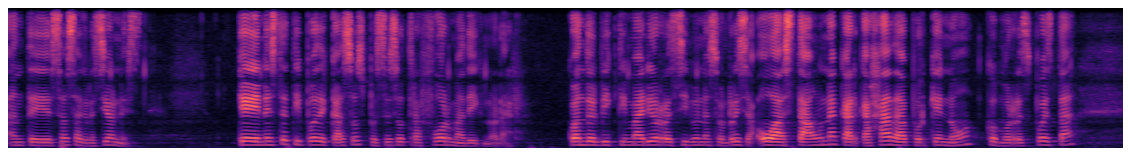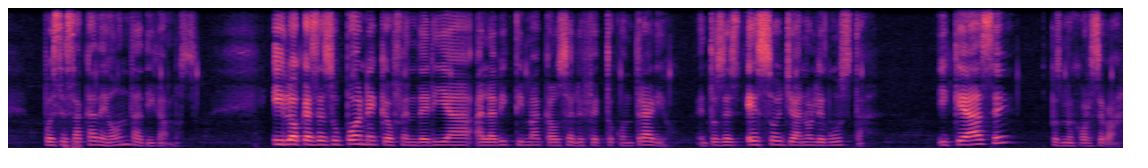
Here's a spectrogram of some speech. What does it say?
ante esas agresiones, que en este tipo de casos pues es otra forma de ignorar. Cuando el victimario recibe una sonrisa o hasta una carcajada, ¿por qué no? Como respuesta, pues se saca de onda, digamos. Y lo que se supone que ofendería a la víctima causa el efecto contrario. Entonces eso ya no le gusta. ¿Y qué hace? Pues mejor se va.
